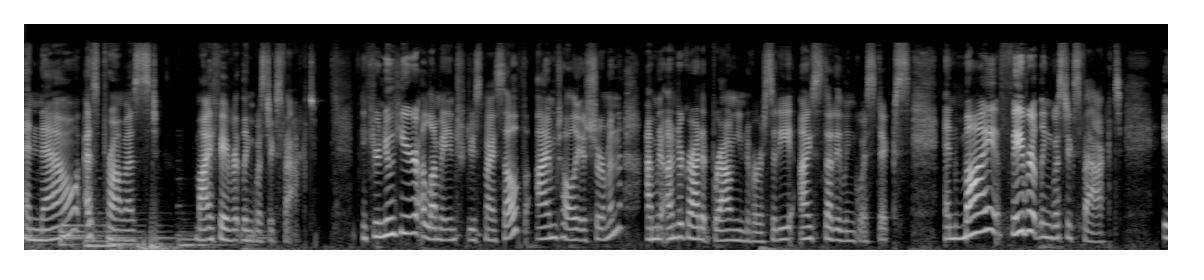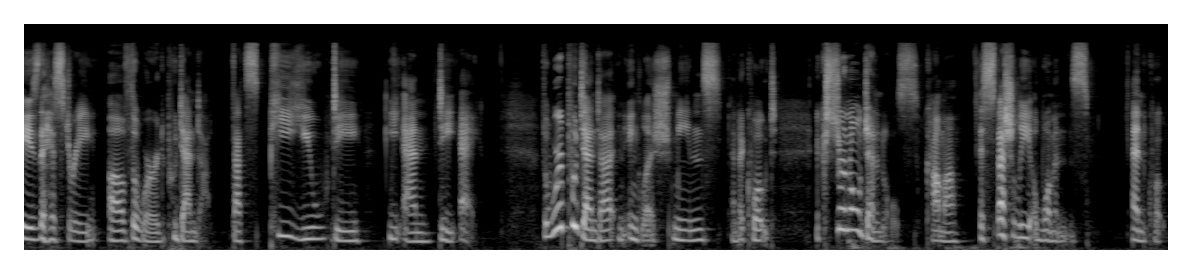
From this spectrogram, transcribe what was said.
And now, as promised, my favorite linguistics fact. If you're new here, allow me to introduce myself. I'm Talia Sherman. I'm an undergrad at Brown University. I study linguistics. And my favorite linguistics fact is the history of the word pudenda. That's P U D E N D A. The word pudenda in English means, and I quote, external genitals, comma, especially a woman's, end quote.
